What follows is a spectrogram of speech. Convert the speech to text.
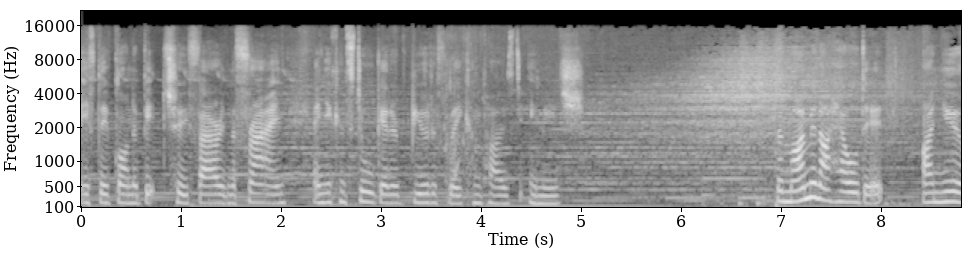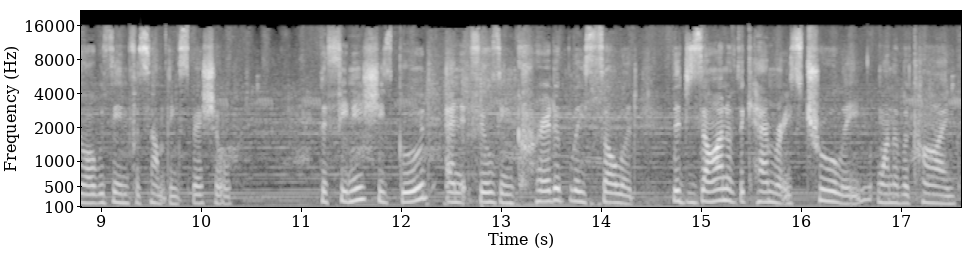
if they've gone a bit too far in the frame and you can still get a beautifully composed image. The moment I held it, I knew I was in for something special. The finish is good and it feels incredibly solid. The design of the camera is truly one of a kind.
